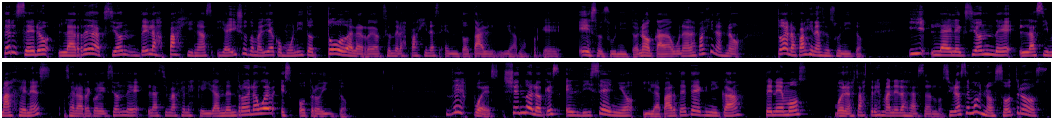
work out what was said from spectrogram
tercero, la redacción de las páginas, y ahí yo tomaría como un hito toda la redacción de las páginas en total, digamos, porque eso es un hito, no cada una de las páginas, no, todas las páginas es un hito y la elección de las imágenes, o sea, la recolección de las imágenes que irán dentro de la web es otro hito. Después, yendo a lo que es el diseño y la parte técnica, tenemos, bueno, estas tres maneras de hacerlo. Si lo hacemos nosotros,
